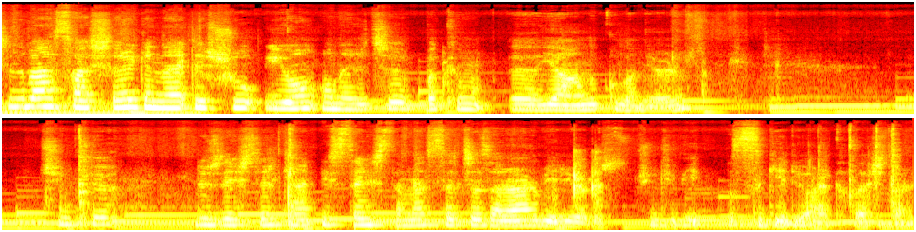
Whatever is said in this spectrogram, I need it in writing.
Şimdi ben saçlara genellikle şu iyon onarıcı bakım e, yağını kullanıyorum. Çünkü düzleştirirken ister istemez saça zarar veriyoruz. Çünkü bir ısı geliyor arkadaşlar.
